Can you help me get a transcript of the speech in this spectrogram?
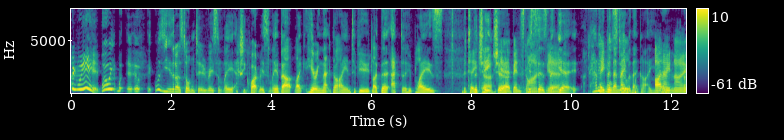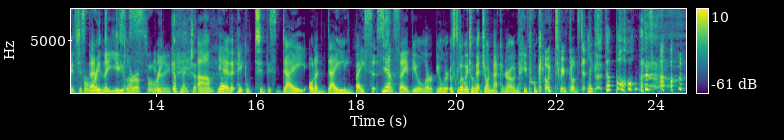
So weird. Well, we, it was you that I was talking to recently, actually quite recently, about like hearing that guy interviewed, like the actor who plays The teacher. Yeah, Ben He Stein. says that, Yeah. yeah. How do you know the name of that guy? You I don't know. It's just that in the useless. You are a you freak know. of nature. Um, yeah, that people to this day, on a daily basis, Yeah. say Bueller, Bueller. It was when we were talking about John McEnroe and people going to him constantly. The ball was out.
